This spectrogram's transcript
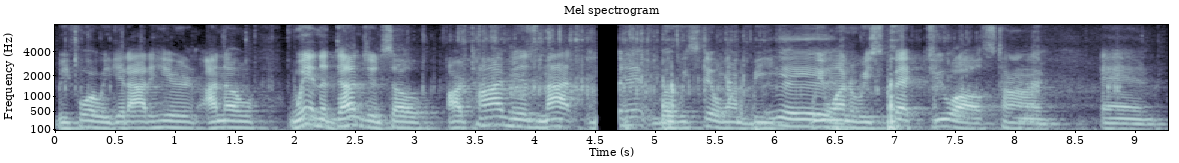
before we get out of here? I know we're in a dungeon, so our time is not limited, but we still want to be. Yeah, yeah, we yeah. want to respect you all's time and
